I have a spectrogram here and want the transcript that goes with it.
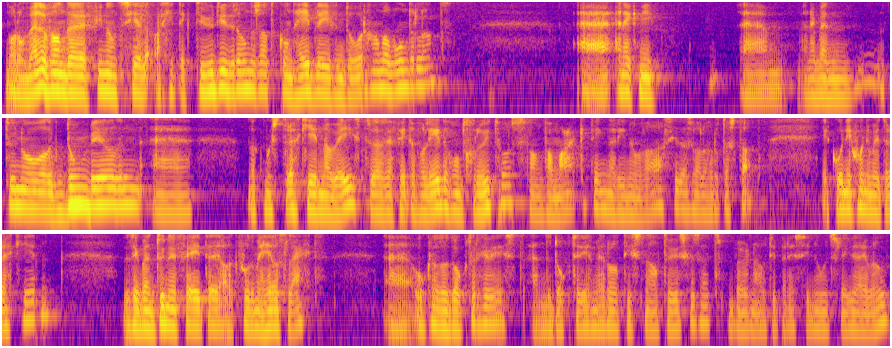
Maar omwille van de financiële architectuur die eronder zat, kon hij blijven doorgaan met Wonderland. Eh, en ik niet. Ehm, en ik ben toen al wat ik doembeelden, eh, dat ik moest terugkeren naar Wijs, terwijl ik in feite volledig ontgroeid was, van, van marketing naar innovatie, dat is wel een grote stap. Ik kon niet gewoon niet meer terugkeren. Dus ik ben toen in feite, ja, ik voelde me heel slecht. Eh, ook naar de dokter geweest. En de dokter heeft mij relatief snel thuis gezet. Burn-out, depressie, noem het slecht dat je wil.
